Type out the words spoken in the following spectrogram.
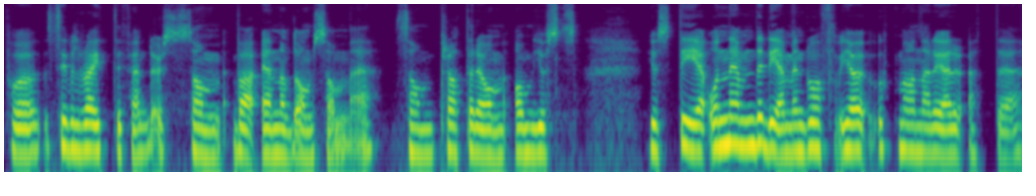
på Civil Rights Defenders som var en av dem som, eh, som pratade om, om just, just det och nämnde det. Men då jag uppmanar er att eh,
